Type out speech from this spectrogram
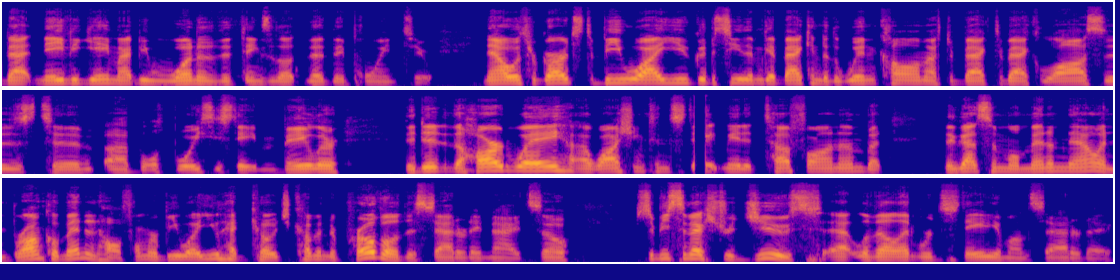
that Navy game might be one of the things that, they point to. Now, with regards to BYU, good to see them get back into the win column after back-to-back losses to uh, both Boise State and Baylor. They did it the hard way. Uh, Washington State made it tough on them, but they've got some momentum now. And Bronco Mendenhall, former BYU head coach, coming to Provo this Saturday night. So should be some extra juice at LaVell Edwards Stadium on Saturday.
